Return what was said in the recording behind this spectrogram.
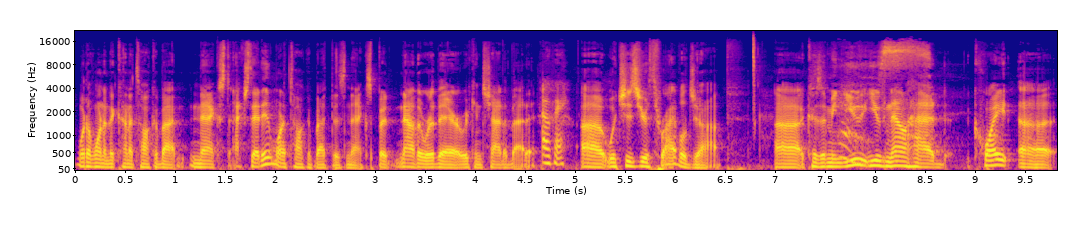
what I wanted to kind of talk about next. Actually, I didn't want to talk about this next, but now that we're there, we can chat about it. Okay. Uh, which is your Thrival job? Because uh, I mean, you you've now had quite a,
